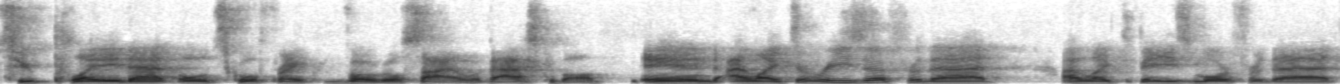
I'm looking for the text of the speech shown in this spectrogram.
to play that old school Frank Vogel style of basketball. And I liked Ariza for that. I liked Bazemore for that.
